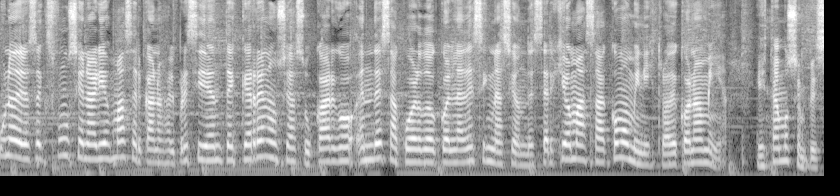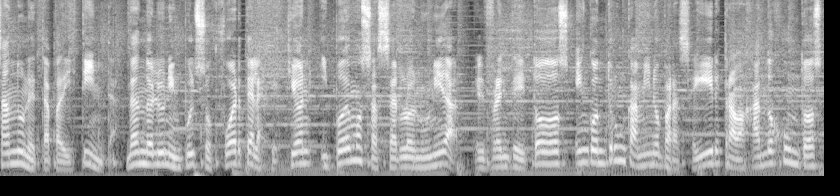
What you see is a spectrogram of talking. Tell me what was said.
uno de los exfuncionarios más cercanos al presidente que renunció a su cargo en desacuerdo con la designación de Sergio Massa como ministro de Economía estamos empezando una etapa distinta, dándole un impulso fuerte a la gestión y podemos hacerlo en unidad. El Frente de Todos encontró un camino para seguir trabajando juntos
